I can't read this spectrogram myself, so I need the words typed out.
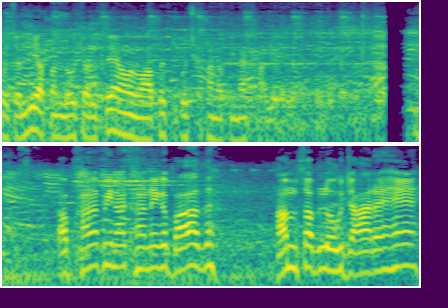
तो चलिए, अपन लोग चलते हैं और वहाँ पे कुछ खाना पीना खा लेते हैं। अब खाना पीना खाने के बाद हम सब लोग जा रहे हैं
